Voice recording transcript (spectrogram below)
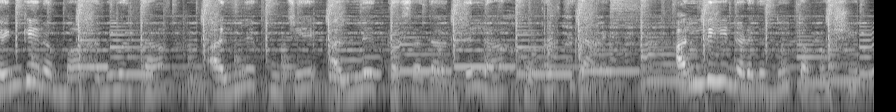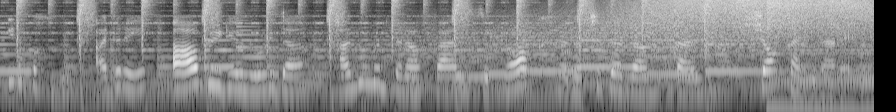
ಹೆಂಗೆ ನಮ್ಮ ಹನುಮಂತ, ಅಲ್ಲೇ ಪೂಜೆ, ಅಲ್ಲೇ ಪ್ರಸಾದ ಅಂತೆಲ್ಲ ಹೊಗಳ್ತಿದ್ದಾರೆ ಅಲ್ಲಿ ನಡೆದದ್ದು ತಮಾಷೆ ಇರಬಹುದು. ಆದರೆ, ಆ ವಿಡಿಯೋ ನೋಡಿದ ಹನುಮಂತನ fans rock Rachita Ram fans shock ಆಗಿದ್ದಾರೆ.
